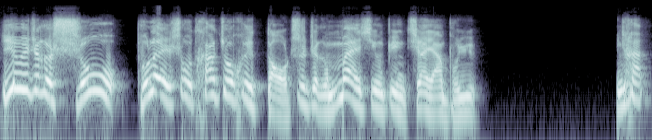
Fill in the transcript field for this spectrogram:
因为这个食物不耐受，它就会导致这个慢性病前言不愈。你看。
